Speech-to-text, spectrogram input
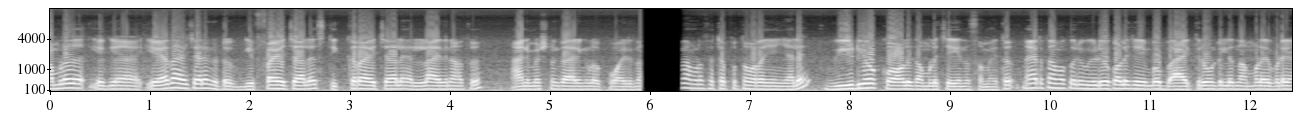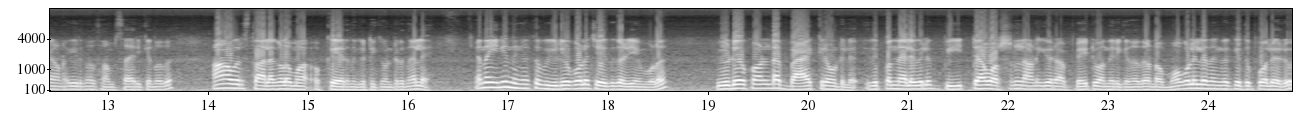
നമ്മൾ ഏതയച്ചാലും കിട്ടും. ഗിഫ് അയച്ചാൽ സ്റ്റിക്കർ അയച്ചാൽ എല്ലാം ഇതിനകത്ത് ആനിമേഷനും കാര്യങ്ങളൊക്കെ ആയിരുന്നു നമ്മുടെ സെറ്റപ്പ് എന്ന് പറഞ്ഞു കഴിഞ്ഞാൽ വീഡിയോ കോൾ നമ്മൾ ചെയ്യുന്ന സമയത്ത് നേരത്തെ നമുക്കൊരു വീഡിയോ കോൾ ചെയ്യുമ്പോൾ ബാക്ക്ഗ്രൗണ്ടിൽ നമ്മൾ എവിടെയാണോ ഇരുന്ന് സംസാരിക്കുന്നത് ആ ഒരു സ്ഥലങ്ങളും ഒക്കെ ആയിരുന്നു കിട്ടിക്കൊണ്ടിരുന്നത് അല്ലേ? എന്നാൽ ഇനി നിങ്ങൾക്ക് വീഡിയോ കോൾ ചെയ്ത് കഴിയുമ്പോൾ വീഡിയോ കോളിന്റെ ബാക്ക്ഗ്രൗണ്ടിൽ ഇതിപ്പോൾ നിലവിൽ ബീറ്റ വെർഷനിലാണ് ഈ ഒരു അപ്ഡേറ്റ് വന്നിരിക്കുന്നത് കണ്ടോ? മുകളിൽ നിങ്ങൾക്ക് ഇതുപോലെ ഒരു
